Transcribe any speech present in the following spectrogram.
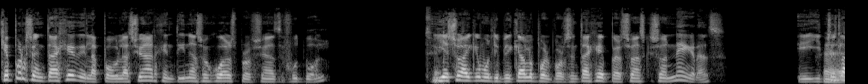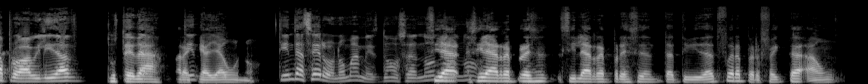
¿qué porcentaje de la población argentina son jugadores profesionales de fútbol? Y eso hay que multiplicarlo por el porcentaje de personas que son negras. Y, entonces la probabilidad... Pues te da para que haya uno. Tiende a cero, no mames, no, o sea, no. Si, la, Si, la si la representatividad fuera perfecta, aún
